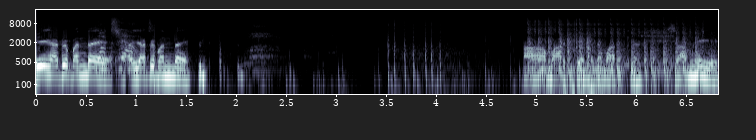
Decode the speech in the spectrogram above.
ये यहाँ पे बंदा है. यहाँ पे बंदा है। हाँ मार किया मैंने मार किया। सामने ये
